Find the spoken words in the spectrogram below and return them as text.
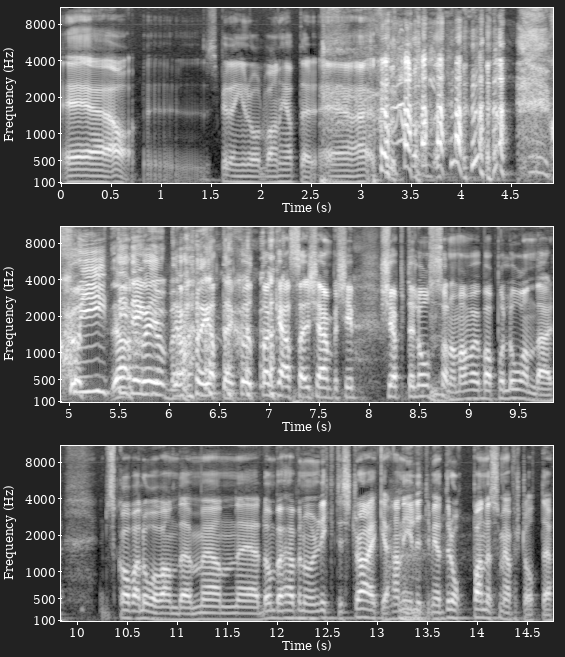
Eh, ja, eh, spelar ingen roll vad han heter. Eh, 17, Skit i ja, den gubben! vad han heter. 17 kassar i Championship, köpte loss honom, han var ju bara på lån där. Ska vara lovande, men eh, de behöver nog en riktig striker. Han är Mm. ju lite mer droppande som jag förstått det.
